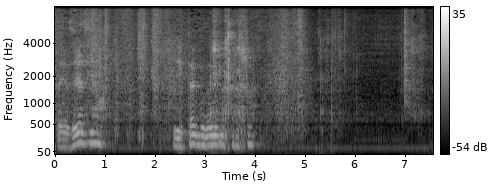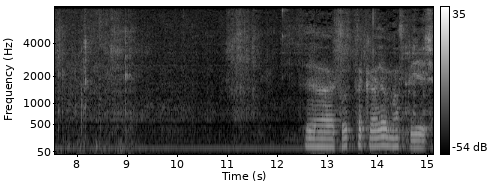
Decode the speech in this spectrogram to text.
Это я зря сделал. И так было видно хорошо. Так, вот такая у нас печь.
